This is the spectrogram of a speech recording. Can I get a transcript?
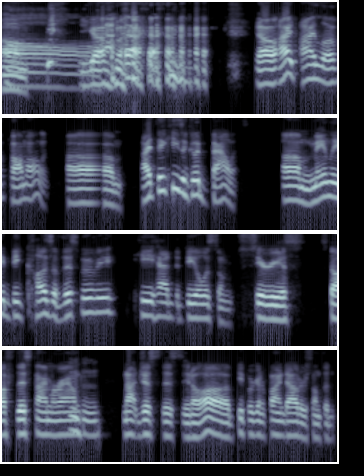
Um, oh, You got no, I I love Tom Holland. Um, I think he's a good balance. Um, mainly because of this movie, he had to deal with some serious stuff this time around. Mhm. Not just this, you know, oh, people are gonna find out or something.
